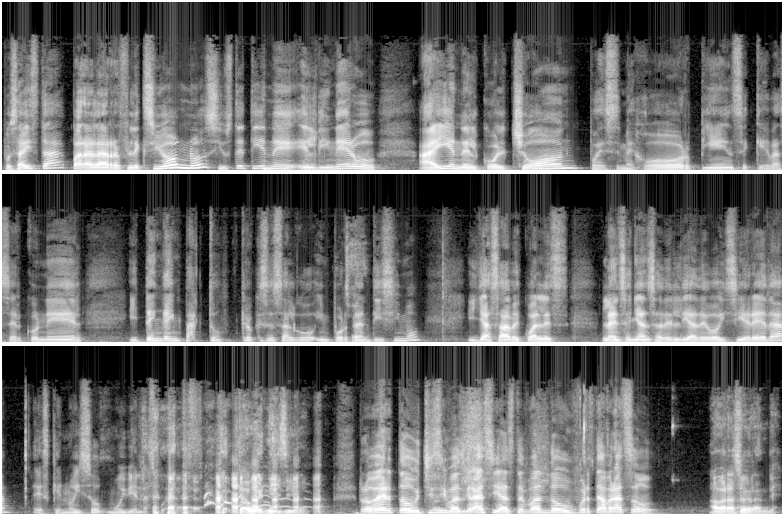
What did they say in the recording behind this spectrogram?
Pues ahí está, para la reflexión, ¿no? Si usted tiene el dinero ahí en el colchón, pues mejor piense qué va a hacer con él y tenga impacto. Creo que eso es algo importantísimo. Y ya sabe cuál es la enseñanza del día de hoy. Si hereda, es que no hizo muy bien las cuentas. Está buenísimo. Roberto, muchísimas gracias. Te mando un fuerte abrazo. Abrazo grande.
